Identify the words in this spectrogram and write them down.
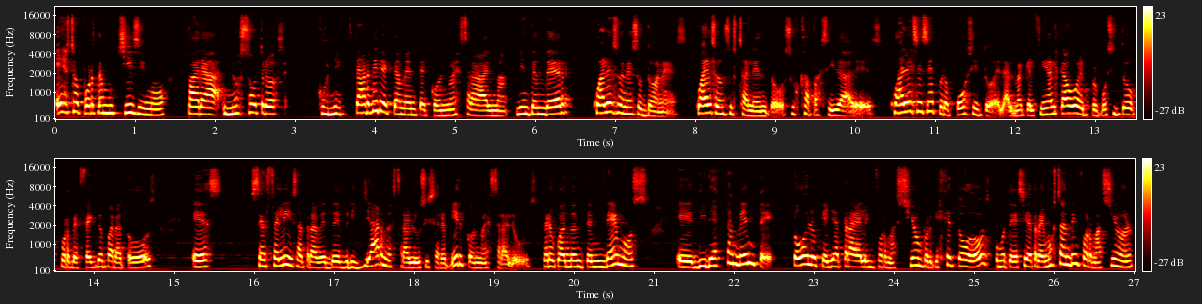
esto aporta muchísimo para nosotros conectar directamente con nuestra alma y entender cuáles son esos dones, cuáles son sus talentos, sus capacidades, cuál es ese propósito del alma, que al fin y al cabo el propósito por defecto para todos es ser feliz a través de brillar nuestra luz y servir con nuestra luz. Pero cuando entendemos eh, directamente todo lo que ella trae, la información, porque es que todos, como te decía, traemos tanta información,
